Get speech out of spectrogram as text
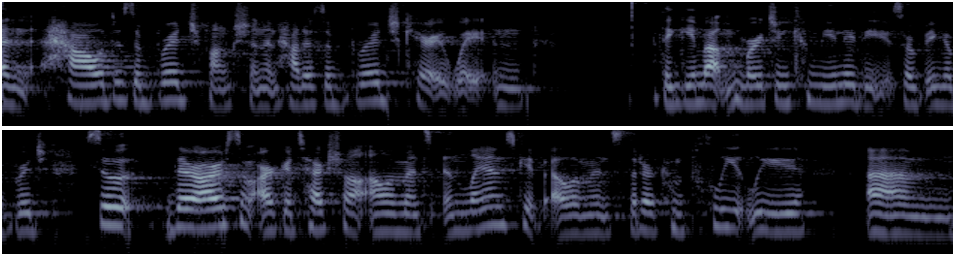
and how does a bridge function, and how does a bridge carry weight, and thinking about merging communities or being a bridge. So there are some architectural elements and landscape elements that are completely, um,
